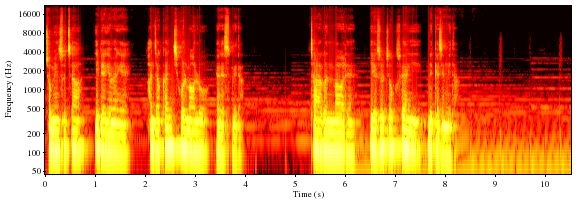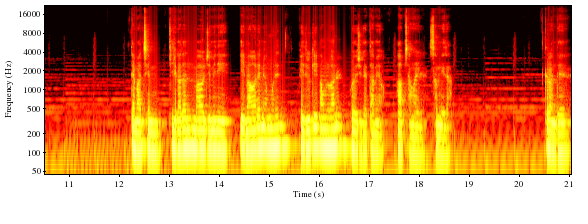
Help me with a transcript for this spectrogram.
주민 숫자 200여 명의 한적한 시골 마을로 변했습니다. 작은 마을에 예술적 소양이 느껴집니다. 때마침 길 가던 마을 주민이 이 마을의 명물인 비둘기 박물관을 보여주겠다며 앞장을 섭니다. 그런데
